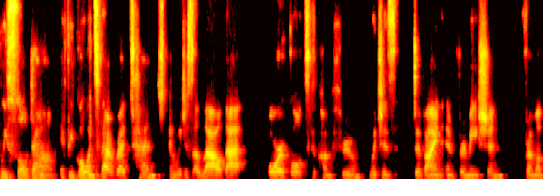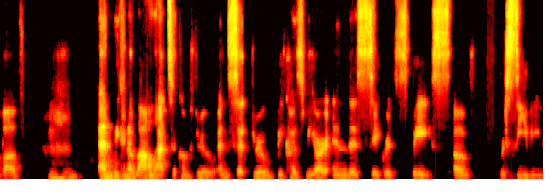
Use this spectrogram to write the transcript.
we slow down if we go into that red tent and we just allow that oracle to come through, which is divine information from above. Mm-hmm. And we can allow that to come through and sit through because we are in this sacred space of receiving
